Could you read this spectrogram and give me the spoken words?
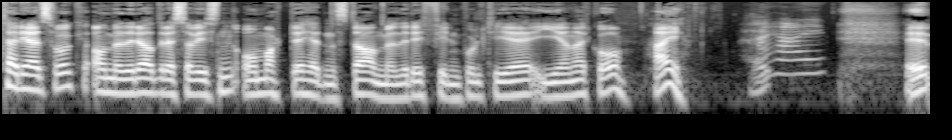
Terje Eidsvåg, anmelder i Adresseavisen, og Marte Hedenstad, anmelder i Filmpolitiet i NRK. Hei. Hei, hei. Eh,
